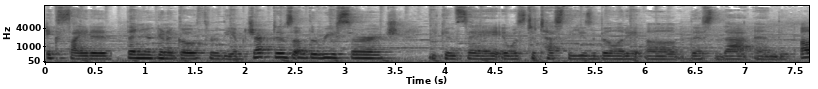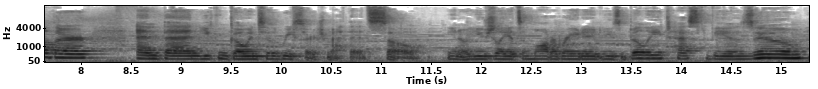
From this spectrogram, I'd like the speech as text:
excited. Then you're going to go through the objectives of the research. You can say it was to test the usability of this, that, and the other. And then you can go into the research methods. So, you know, usually it's a moderated usability test via Zoom.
